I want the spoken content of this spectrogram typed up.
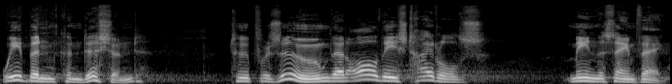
we've been conditioned to presume that all these titles mean the same thing.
